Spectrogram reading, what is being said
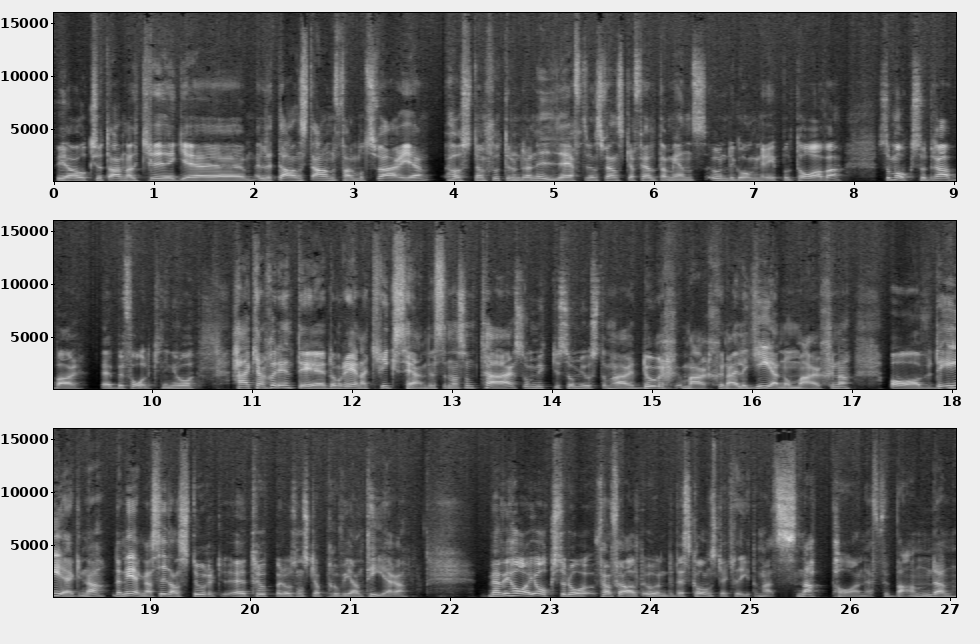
Vi har också ett annat krig, eh, eller ett danskt anfall mot Sverige hösten 1709 efter den svenska fältarméns undergång nere i Poltava, som också drabbar Eh, befolkningen. Och här kanske det inte är de rena krigshändelserna som tär så mycket som just de här durrmarscherna eller genommarscherna av det egna, den egna sidans stor, eh, trupper då som ska proviantera. Men vi har ju också då, framförallt under det skånska kriget, de här snapphaneförbanden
